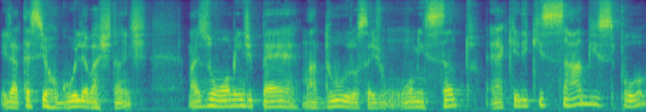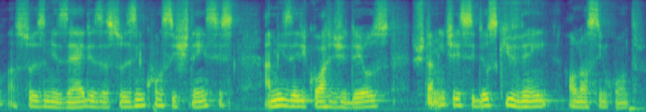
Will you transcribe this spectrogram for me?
ele até se orgulha bastante, mas um homem de pé, maduro, ou seja, um homem santo, é aquele que sabe expor as suas misérias, as suas inconsistências, a misericórdia de Deus, justamente esse Deus que vem ao nosso encontro.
